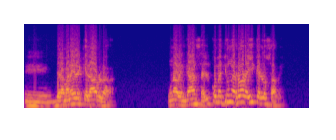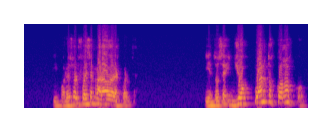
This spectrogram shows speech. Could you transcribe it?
eh, de la manera en que él habla. una venganza. Él cometió un error ahí que él lo sabe. Y por eso él fue separado de la escolta. Y entonces, ¿yo cuántos conozco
